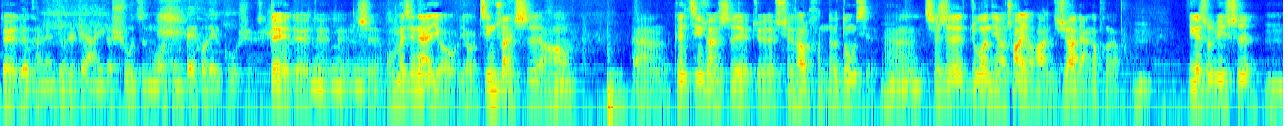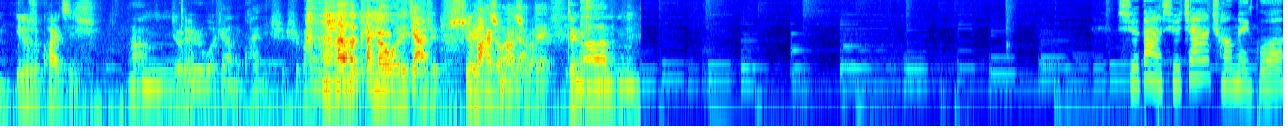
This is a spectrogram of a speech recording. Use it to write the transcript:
对，有可能就是这样一个数字模型背后的一个故事。对对对对，是。我们现在有有精算师，然后嗯，跟精算师也觉得学到了很多东西。嗯，其实如果你要创业的话，你需要两个朋友，嗯，一个是律师，嗯，一个是会计师。啊，就是我这样的会计师是吧？看到我的价值，学霸学霸是吧？对。对。啊。学霸学渣闯美国，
